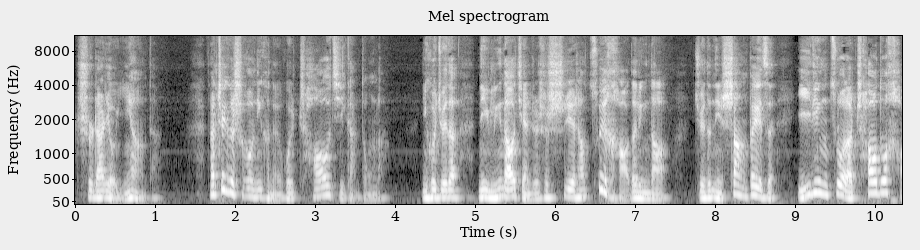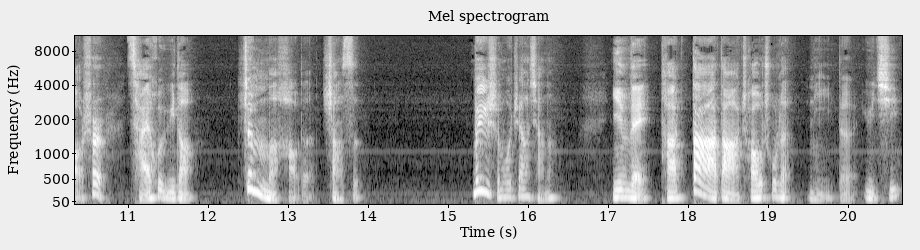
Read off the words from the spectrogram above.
吃点有营养的。”那这个时候你可能会超级感动了，你会觉得你领导简直是世界上最好的领导，觉得你上辈子一定做了超多好事儿才会遇到这么好的上司。为什么会这样想呢？因为他大大超出了你的预期。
